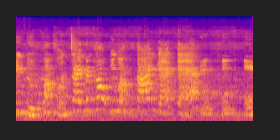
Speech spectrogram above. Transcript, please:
ดึงดูดความสนใจมันเข้ามีหวังตายแง่แก่เออเอออ๋อ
